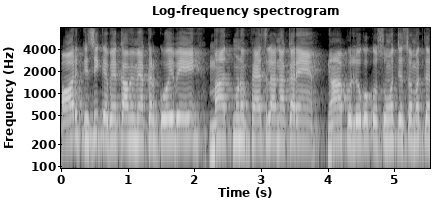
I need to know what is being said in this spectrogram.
और किसी के बहकावे में आकर कोई भी महत्वपूर्ण फैसला ना करें। आप लोगों को सोच समझ कर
